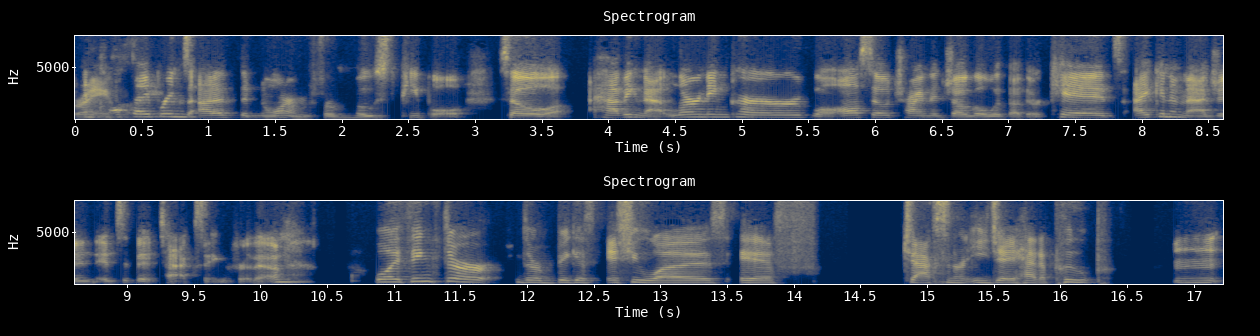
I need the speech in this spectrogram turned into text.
Right. And cloth diapering's out of the norm for most people. So having that learning curve while also trying to juggle with other kids, I can imagine it's a bit taxing for them. Well, I think their their biggest issue was if Jackson or EJ had a poop, Mhm.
